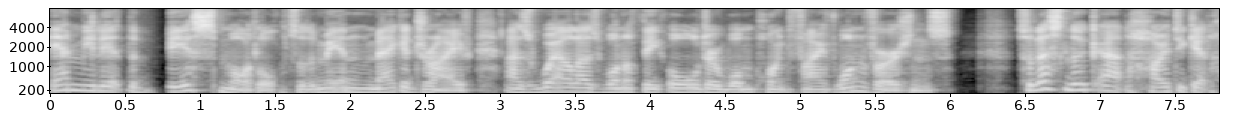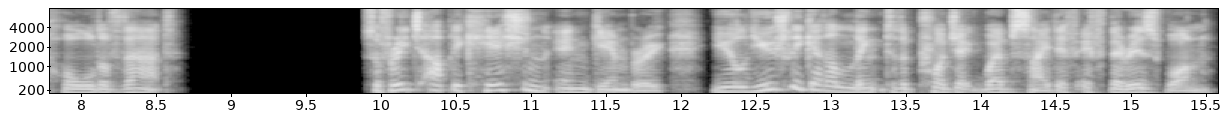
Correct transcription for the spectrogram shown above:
emulate the base model, so the main Mega Drive, as well as one of the older 1.51 versions. So let's look at how to get hold of that. So for each application in Gamebrew, you'll usually get a link to the project website if, if there is one.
